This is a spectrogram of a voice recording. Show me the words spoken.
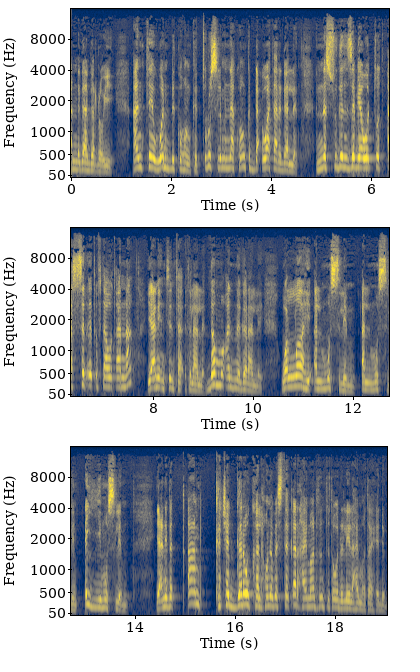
አነጋገር ነው ይህ አንተ ወንድ ከሆንክ ጥሩ እስልምና ከሆንክ ዳዕዋ ታደርጋለ እነሱ ገንዘብ ያወጡት አስር እጥፍ ታወጣና ያኔ እንትን ትላለ ደግሞ አንድ ነገር አለ ወላሂ አልሙስሊም አልሙስሊም እይ ሙስሊም ያኔ በጣም ከቸገረው ካልሆነ በስተቀር ሃይማኖትን ትቶ ወደ ሌላ ሃይማኖት አይሄድም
